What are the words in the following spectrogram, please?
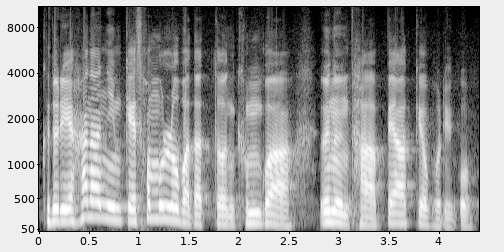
그들이 하나님께 선물로 받았던 금과 은은 다 빼앗겨 버리고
